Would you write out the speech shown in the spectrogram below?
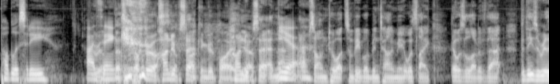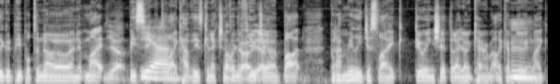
publicity, I real. think. That's- For real, That's a 100%. fucking good point. Hundred percent, and that Yeah. maps on to what some people have been telling me. It was like there was a lot of that, but these are really good people to know, and it might Yeah. be sick to like have these connections Oh in the God, future. yeah. But but I'm really just like doing shit that I don't care about. Like I'm doing like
